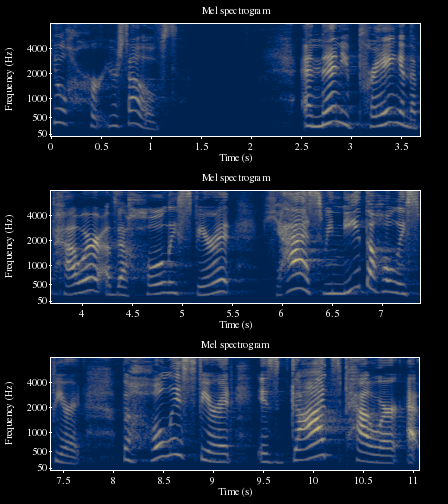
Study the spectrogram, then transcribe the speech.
You'll hurt yourselves. And then you praying in the power of the Holy Spirit. Yes, we need the Holy Spirit. The Holy Spirit is God's power at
